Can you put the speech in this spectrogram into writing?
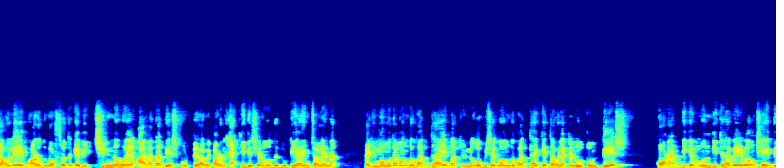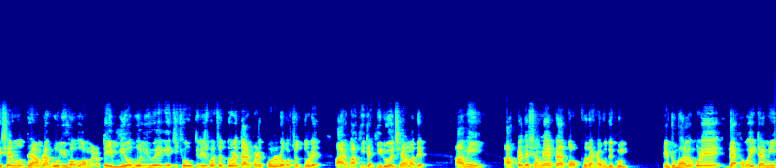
তাহলে ভারতবর্ষ থেকে বিচ্ছিন্ন হয়ে আলাদা দেশ করতে হবে। কারণ একই দেশের মধ্যে দুটি আইন চলে না। কাজে মমতা বন্দ্যোপাধ্যায় বা অভিষেক বন্দ্যোপাধ্যায়কে তাহলে একটা নতুন দেশ করার দিকে মন দিতে হবে এবং সেই দেশের মধ্যে আমরা বলি হব। আমরা তো এমনিও বলি হয়ে গেছি চৌত্রিশ বছর ধরে, তারপরে পনেরো বছর ধরে। আর বাকিটা কি রয়েছে আমাদের? আমি আপনাদের সামনে একটা তথ্য দেখাবো। দেখুন একটু ভালো করে দেখাবো। এটা আমি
